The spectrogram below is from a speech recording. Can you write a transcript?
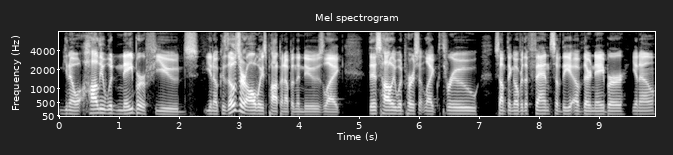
you know, Hollywood neighbor feuds, you know, because those are always popping up in the news. Like this Hollywood person, like threw something over the fence of the of their neighbor. You know,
